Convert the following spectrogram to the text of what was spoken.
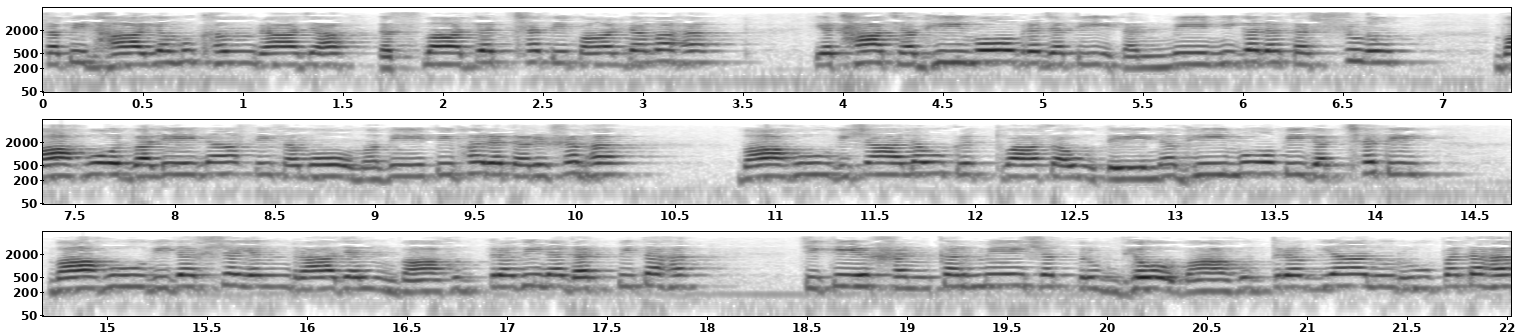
सपिधाय मुखम् राजा तस्माद्गच्छति पाण्डवः। यथा च भीमो व्रजति तन्मे निगदतः शृणु। बाहोद्बलेनास्ति समो ममेति भरतर्षभ। बाहू विशालौ कृत्वासौ तेन भीमोऽपि गच्छति बाहू विदर्शयन् राजन् बाहुद्रविनदर्पितः चिकीर्षन् कर्मे शत्रुभ्यो बाहुद्रव्यानुरूपतः।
